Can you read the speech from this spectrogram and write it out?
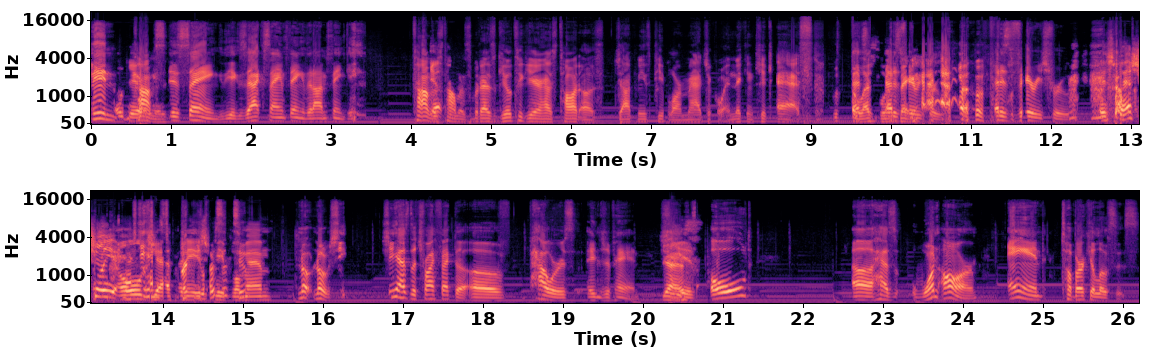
And then dear. Thomas. is saying the exact same thing that I'm thinking. Thomas, Yep. Thomas, but as Guilty Gear has taught us, Japanese people are magical and they can kick ass with the That's- less that limbs is very true. That is very true. Especially old Japanese people, too? man. No, no, she she has the trifecta of powers in Japan. Yes. She is old, uh, has one arm, and tuberculosis.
